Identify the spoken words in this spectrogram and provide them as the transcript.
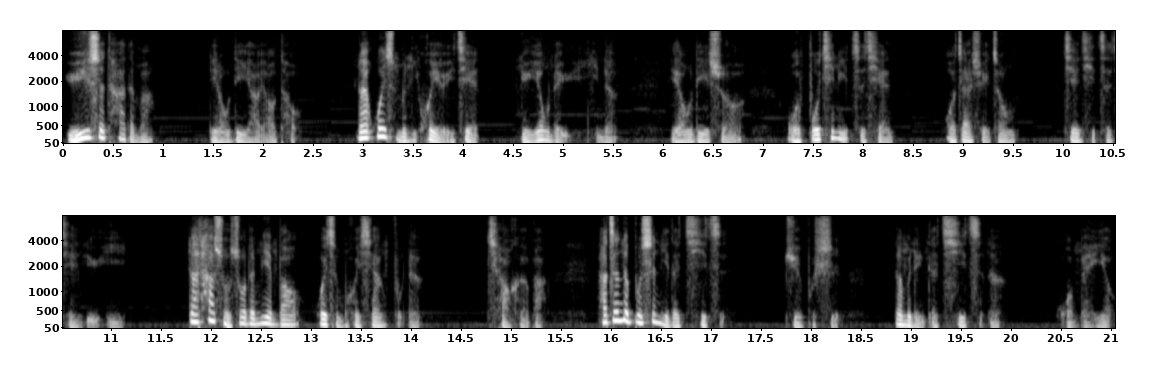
雨衣是她的吗？”李龙弟摇摇头。“那为什么你会有一件女用的雨衣呢？”李龙弟说：“我扶起你之前，我在水中捡起这件雨衣。那他所说的面包为什么会相符呢？巧合吧。”她真的不是你的妻子，绝不是。那么你的妻子呢？我没有。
